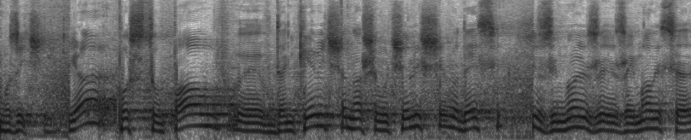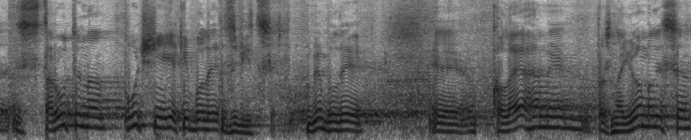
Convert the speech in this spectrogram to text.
музичні. Я поступав е, в Данькевича, наше училище в Одесі. Зі мною займалися Старутина учні, які були звідси. Ми були е, колегами, познайомилися.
